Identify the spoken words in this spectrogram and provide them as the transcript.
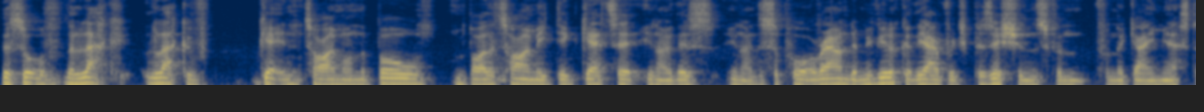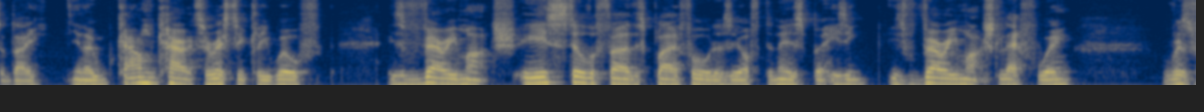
the sort of the lack lack of getting time on the ball. By the time he did get it, you know, there's you know the support around him. If you look at the average positions from from the game yesterday, you know, uncharacteristically, Wilf is very much he is still the furthest player forward as he often is, but he's he's very much left wing. Whereas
